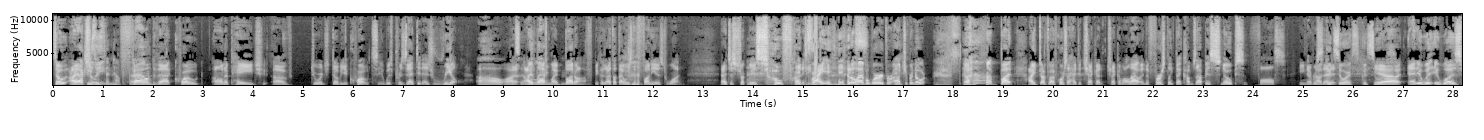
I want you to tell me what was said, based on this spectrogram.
So I actually Jesus didn't help with that. found that quote on a page of George W. quotes. It was presented as real. Oh, awesome! I, I laughed And my butt off because I thought that was the funniest one. That just struck me as so funny. It's right. it I don't have a word for entrepreneur, Uh, but I, of of course, I had to check out, check them all out. And the first link that comes up is Snopes. False. He never Oh, said good it. source. Good source. Yeah, and it was it was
